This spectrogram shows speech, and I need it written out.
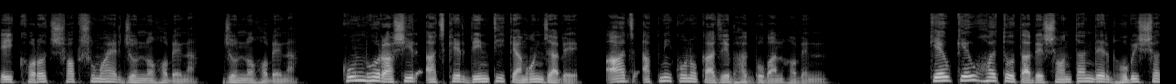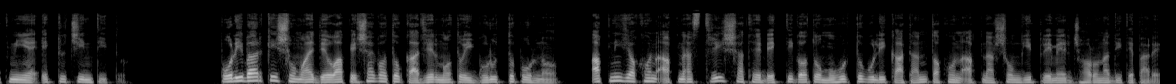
এই খরচ সব সময়ের জন্য হবে না, জন্য হবে না। কুম্ভ রাশির আজকের দিনটি কেমন যাবে? আজ আপনি কোনো কাজে ভাগ্যবান হবেন। কেউ কেউ হয়তো তাদের সন্তানদের ভবিষ্যৎ নিয়ে একটু চিন্তিত। পরিবারকে সময় দেওয়া পেশাগত কাজের মতোই গুরুত্বপূর্ণ। আপনি যখন আপনার স্ত্রীর সাথে ব্যক্তিগত মুহূর্তগুলি কাটান তখন আপনার সঙ্গী প্রেমের ঝরনা দিতে পারে।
